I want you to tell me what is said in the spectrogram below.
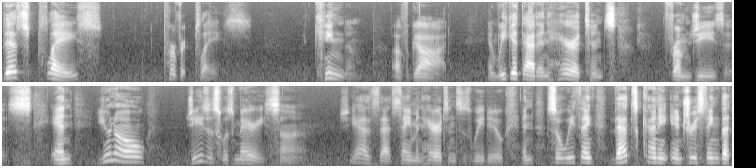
this place perfect place, the kingdom of God. And we get that inheritance from Jesus. And you know, Jesus was Mary's son. She has that same inheritance as we do. And so we think that's kind of interesting that,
